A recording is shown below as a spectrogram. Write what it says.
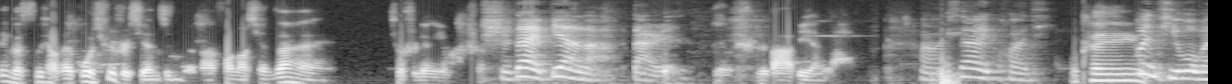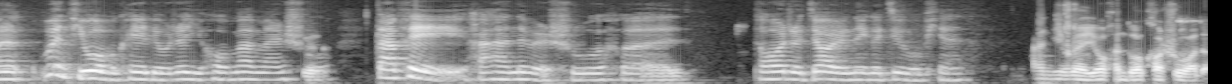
那个思想在过去是先进的，但放到现在就是另一码事。时代变了，大人。对，时代变了。好，下一个话题。OK。问题我们问题我们可以留着以后慢慢说，搭配韩寒那本书和。投或者教育那个纪录片，Anyway 有很多可说的。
